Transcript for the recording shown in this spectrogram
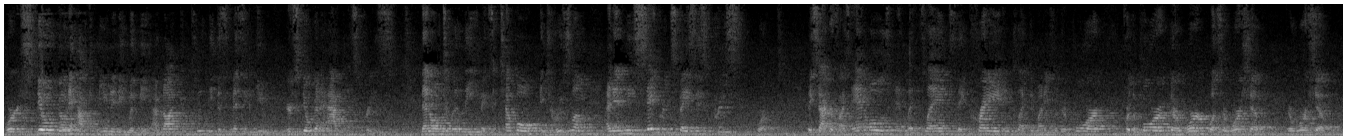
we're still going to have community with me. I'm not completely dismissing you. You're still going to act as priests. Then ultimately, he makes a temple in Jerusalem, and in these sacred spaces, priests worked. They sacrificed animals and lit flames. They prayed and collected money for their poor. For the poor, their work was their worship. Their worship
